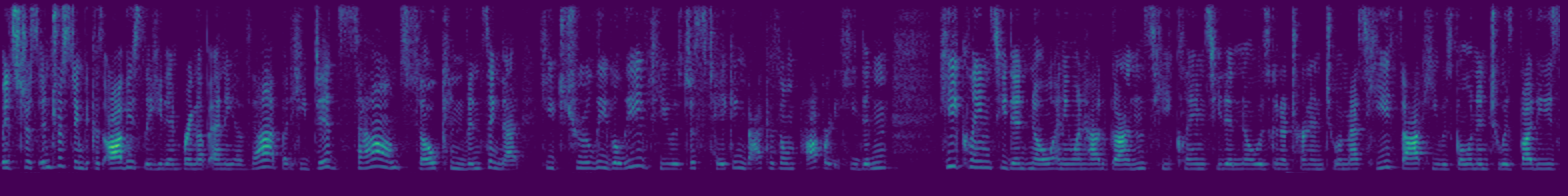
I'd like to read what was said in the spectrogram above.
it's just interesting because obviously he didn't bring up any of that but he did sound so convincing that he truly believed he was just taking back his own property he didn't he claims he didn't know anyone had guns. He claims he didn't know it was going to turn into a mess. He thought he was going into his buddy's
